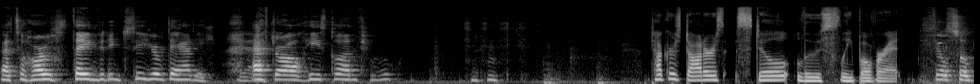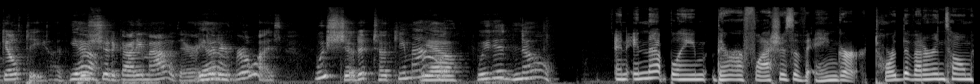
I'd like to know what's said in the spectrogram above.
That's the hardest thing that you see your daddy yeah. after all he's gone through. Tucker's daughters still lose sleep over it. Feel so guilty. Yeah. We should have got him out of there. Yeah. I didn't realize. We should have took him out. Yeah, we didn't know. And in that blame, there are flashes of anger toward the Veterans Home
